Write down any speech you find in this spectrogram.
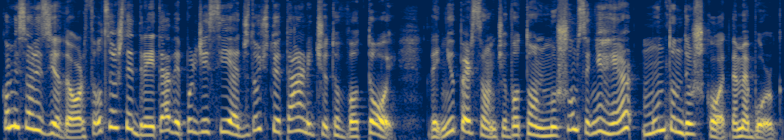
Komisioni Zgjedhor thotë se është e drejta dhe përgjegjësia e çdo qytetari që të votojë dhe një person që voton më shumë se një herë mund të ndëshkohet dhe me burg.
